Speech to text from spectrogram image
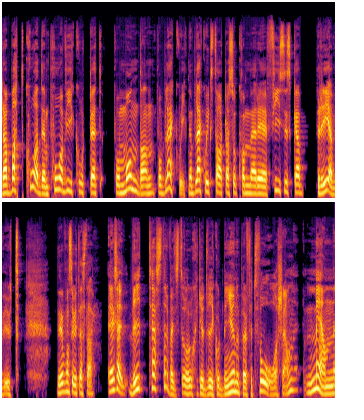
rabattkoden på vykortet på måndagen på Black Week. När Black Week startar så kommer det fysiska brev ut. Det måste vi testa. Exakt. Vi testade faktiskt att skicka ut vykort med Juniper för två år sedan. Men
